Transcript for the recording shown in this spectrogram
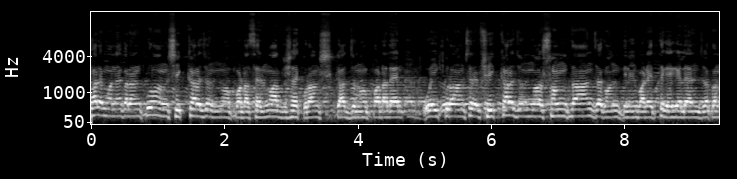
ঘরে মনে করেন কোরআন শিক্ষার জন্য পাঠাছেন মাদ্রাসায় কোরআন শিক্ষার জন্য পাঠালেন, ওই কোরআন শরীফ শিক্ষার জন্য সন্তান যখন তিনি বাড়ির থেকে গেলেন, যখন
